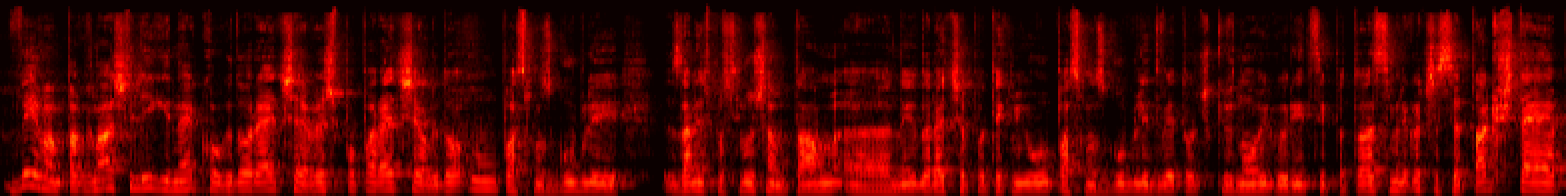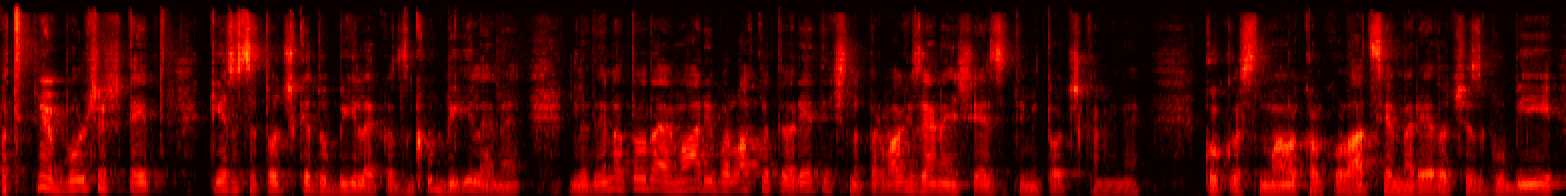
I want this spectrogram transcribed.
Vem, ampak v naši ligi neko kdo reče, veš, pa reče, kdo upa, smo zgubili, zadnjič poslušam tam, uh, nekdo reče, potek mi upa, smo zgubili dve točki v Novi Gorici. Pa to jaz sem rekel, če se tako šteje, potem je boljše šteti, kje so se točke dobile, kot zgubile. Ne? Glede na to, da je Maribor lahko teoretično prvak z 61 točkami, ne? koliko sem malo kalkulacije naredil, če zgubi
